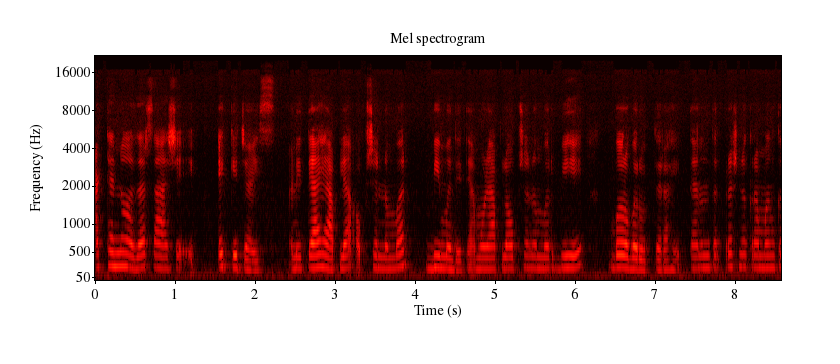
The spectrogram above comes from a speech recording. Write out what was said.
अठ्ठ्याण्णव हजार सहाशे एक एक्केचाळीस. आणि ते आहे आपल्या ऑप्शन नंबर बीमध्ये त्यामुळे आपला ऑप्शन नंबर बी हे बरोबर उत्तर आहे. त्यानंतर प्रश्न क्रमांक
